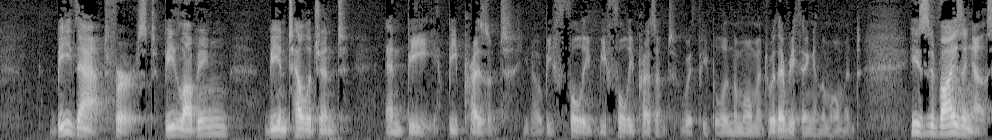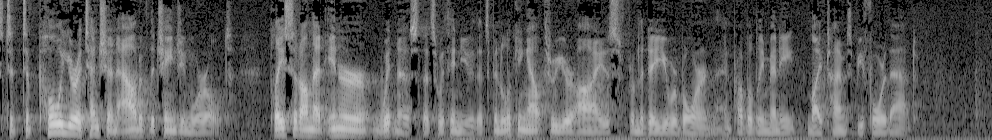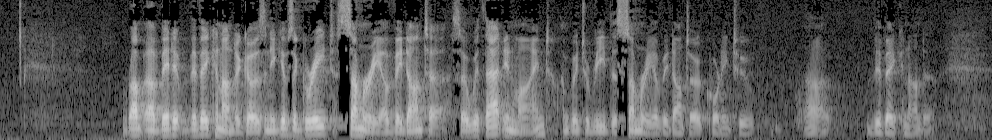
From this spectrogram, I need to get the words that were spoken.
Be that first. Be loving, be intelligent, and be. Be present. You know, be fully, be fully present with people in the moment, with everything in the moment. He's advising us to, to pull your attention out of the changing world. Place it on that inner witness that's within you, that's been looking out through your eyes from the day you were born, and probably many lifetimes before that. Uh, Vivekananda goes and he gives a great summary of Vedanta. So, with that in mind, I'm going to read the summary of Vedanta according to uh, Vivekananda.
